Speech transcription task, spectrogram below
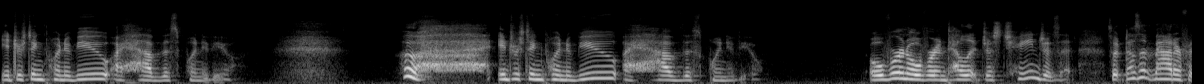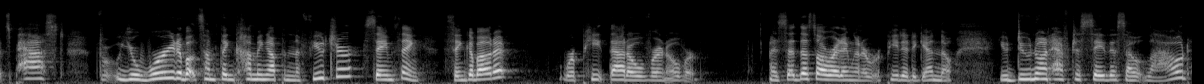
Interesting point of view. I have this point of view. Interesting point of view. I have this point of view over and over until it just changes it. So it doesn't matter if it's past, you're worried about something coming up in the future, same thing. Think about it, repeat that over and over. I said this already, I'm going to repeat it again though. You do not have to say this out loud.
